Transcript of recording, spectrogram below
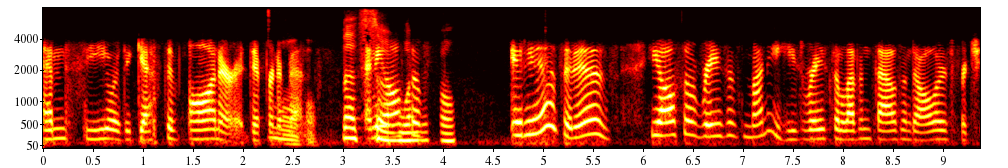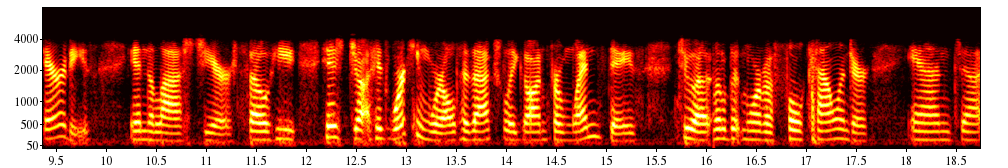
MC or the guest of honor at different oh, events. That's and so he also, wonderful. It is, it is. He also raises money. He's raised eleven thousand dollars for charities in the last year. So he his jo- his working world has actually gone from Wednesdays to a little bit more of a full calendar, and uh,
